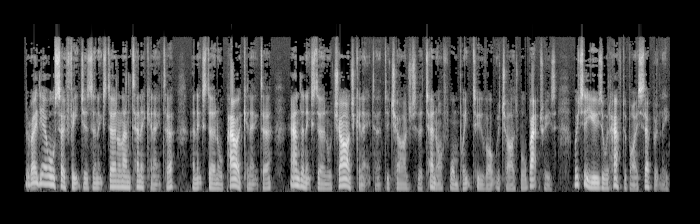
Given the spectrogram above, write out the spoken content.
The radio also features an external antenna connector, an external power connector, and an external charge connector to charge the 10 off 1.2 volt rechargeable batteries, which the user would have to buy separately.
